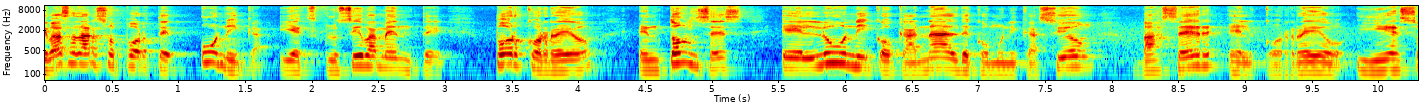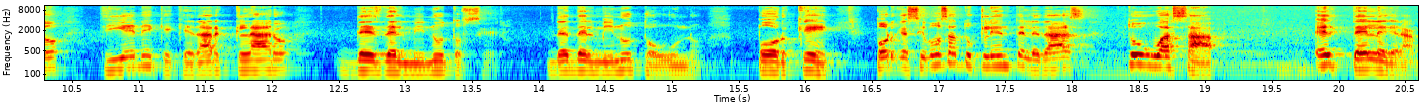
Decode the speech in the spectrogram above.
vas a dar soporte única y exclusivamente por correo, entonces el único canal de comunicación va a ser el correo y eso tiene que quedar claro desde el minuto cero, desde el minuto uno. ¿Por qué? Porque si vos a tu cliente le das tu WhatsApp, el Telegram,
